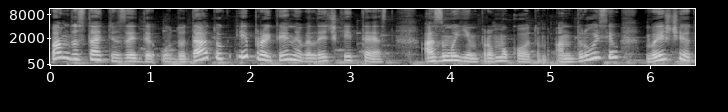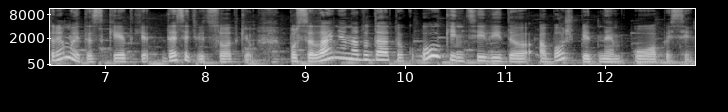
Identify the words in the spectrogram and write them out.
Вам достатньо зайти у додаток і пройти невеличкий тест. А з моїм промокодом Андрусів ви ще й отримаєте скидки 10%. Посилання на додаток у кінці відео або ж під ним у описі.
